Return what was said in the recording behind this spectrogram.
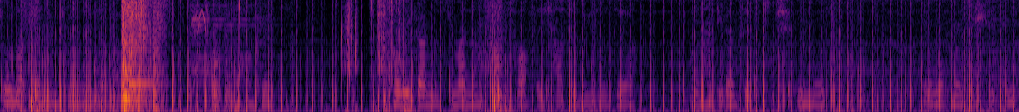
Schon hat man nämlich eine Waffe. Okay, noch ein Minigun, das ist meine Hasswaffe. Ich hasse die so sehr. Man halt die ganze Zeit tippen muss, um nochmal zu schießen.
